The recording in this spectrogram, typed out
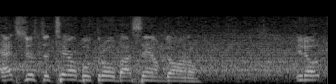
That's just a terrible throw by Sam Darnold. You know, for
